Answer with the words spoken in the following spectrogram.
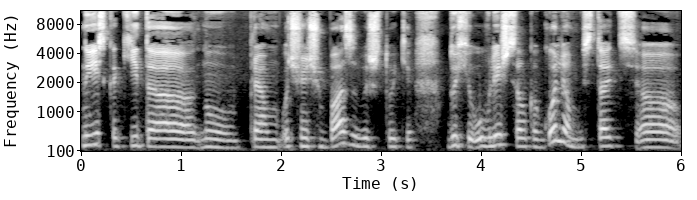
Но есть какие-то, ну, прям очень-очень базовые штуки в духе увлечения увлечься алкоголем и стать э,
